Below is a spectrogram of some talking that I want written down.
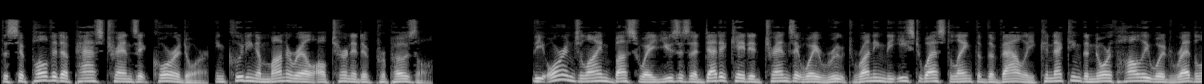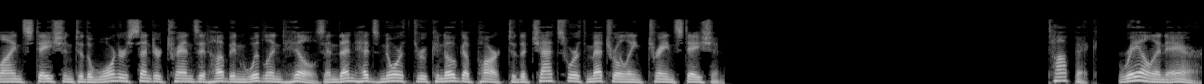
the Sepulveda Pass Transit Corridor, including a monorail alternative proposal. The Orange Line busway uses a dedicated transitway route running the east-west length of the valley connecting the North Hollywood Red Line station to the Warner Center Transit Hub in Woodland Hills and then heads north through Canoga Park to the Chatsworth Metrolink train station. Rail and air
